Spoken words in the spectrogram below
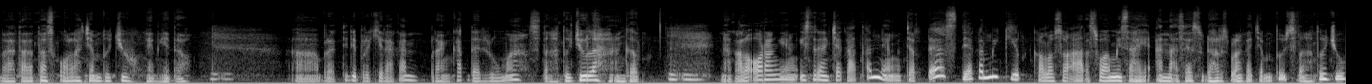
rata-rata sekolah jam 7 kan gitu. Uh, berarti diperkirakan berangkat dari rumah setengah tujuh lah anggap. Mm-hmm. Nah kalau orang yang istri yang cekatan yang cerdas dia akan mikir kalau soal suami saya anak saya sudah harus berangkat jam tujuh setengah tujuh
